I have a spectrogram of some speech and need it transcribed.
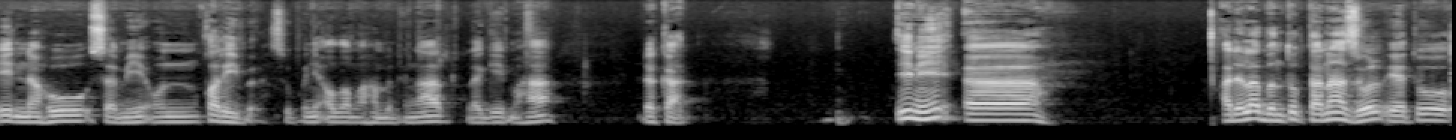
Innahu samiun qarib. Supaya Allah Maha mendengar lagi Maha dekat. Ini eh, adalah bentuk tanazul yaitu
